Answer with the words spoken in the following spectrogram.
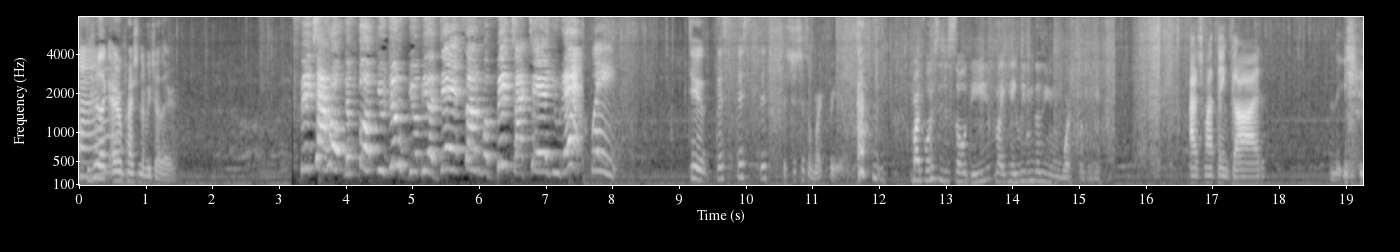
uh, we should like our impression of each other. Bitch, I hope the fuck you do. You'll be a dead son of a bitch, I tell you that. Wait, dude, this this this. This just doesn't work for you. My voice is just so deep. Like Haley doesn't even work for me. I just want to thank God. You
